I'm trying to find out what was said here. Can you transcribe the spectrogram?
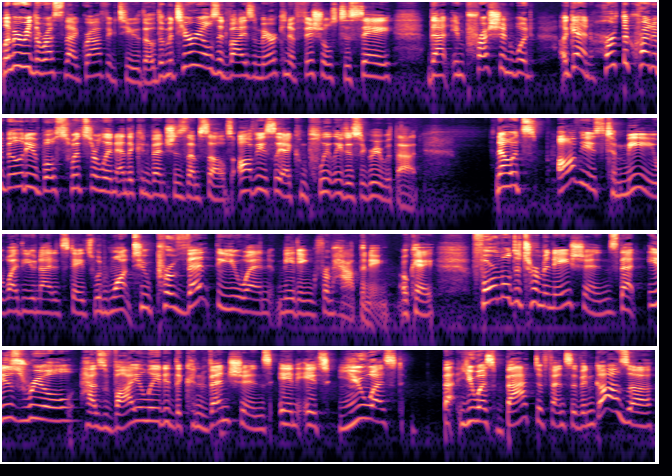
Let me read the rest of that graphic to you though. The materials advise American officials to say that impression would, again, hurt the credibility of both Switzerland and the conventions themselves. Obviously, I completely disagree with that. Now, it's obvious to me why the United States would want to prevent the UN meeting from happening, okay? Formal determinations that Israel has violated the conventions in its US US backed offensive in Gaza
